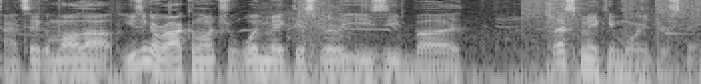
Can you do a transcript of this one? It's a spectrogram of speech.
I take them all out. Using a rocket launcher would make this really easy, but let's make it more interesting.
